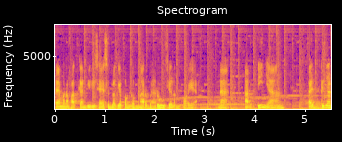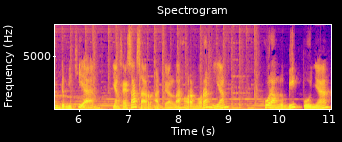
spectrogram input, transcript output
saya menempatkan diri saya sebagai penggemar baru film Korea. Nah, artinya eh, dengan demikian yang saya sasar adalah orang-orang yang kurang lebih punya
